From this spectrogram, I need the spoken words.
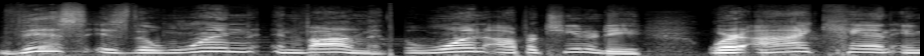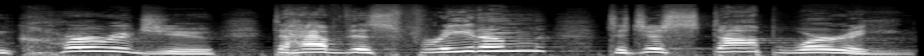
This is the one environment, the one opportunity where I can encourage you to have this freedom to just stop worrying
